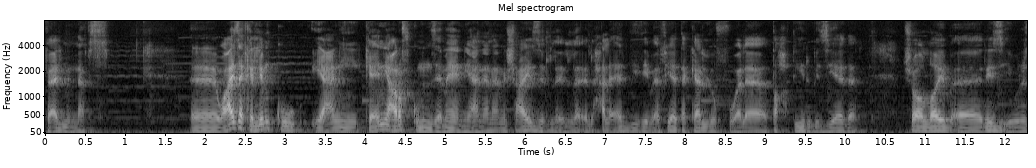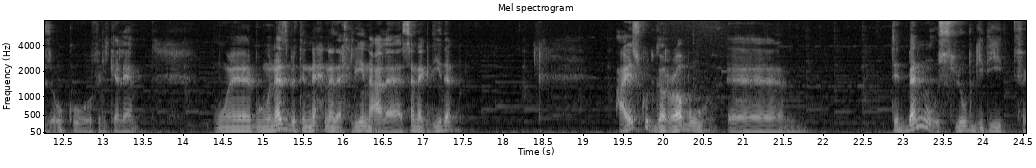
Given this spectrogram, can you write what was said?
في علم النفس. آه، وعايز اكلمكم يعني كأني اعرفكم من زمان. يعني أنا مش عايز ال- ال- الحلقات دي تبقى فيها تكلف ولا تحضير بزيادة. إن شاء الله يبقى رزقي ورزقكم في الكلام. وبمناسبة إن إحنا داخلين على سنة جديدة عايزكم تجربوا تتبنوا أسلوب جديد في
